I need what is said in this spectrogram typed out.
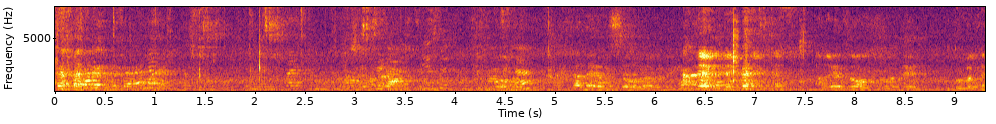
Gracias. לך את הים סור לבדים. הרי זו, זאת כתוב בטח.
